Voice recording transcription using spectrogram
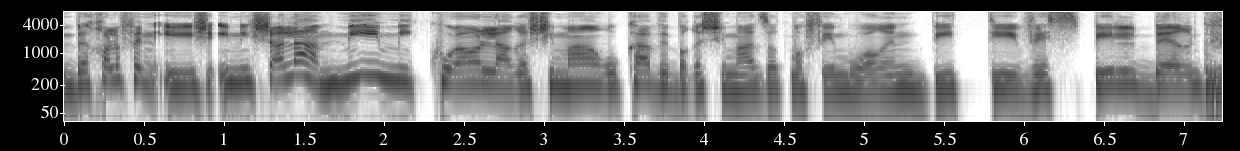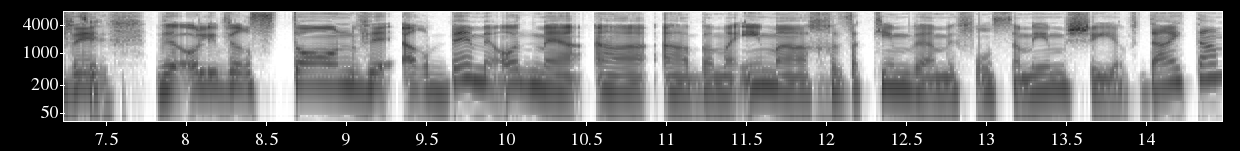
ובכל אופן, היא, היא נשאלה מי מכל הרשימה הארוכה, וברשימה הזאת מופיעים וורן ביטי וספילברג ו- ביטי. ואוליבר סטון, והרבה מאוד מהבמאים החזקים והמפורסמים שהיא עבדה איתם.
